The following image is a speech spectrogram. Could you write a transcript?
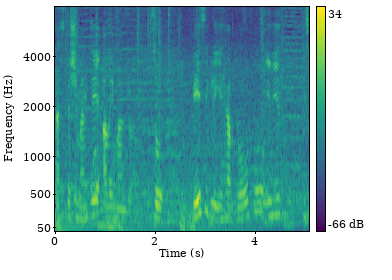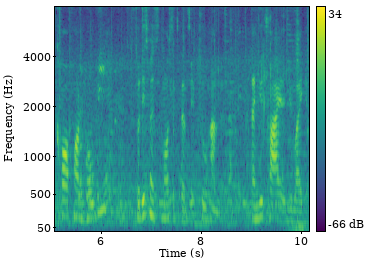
especialmente alemandro. So basically you have rojo in it. It's called honhobi. So this one is most expensive, 200. And you try it, you like it.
